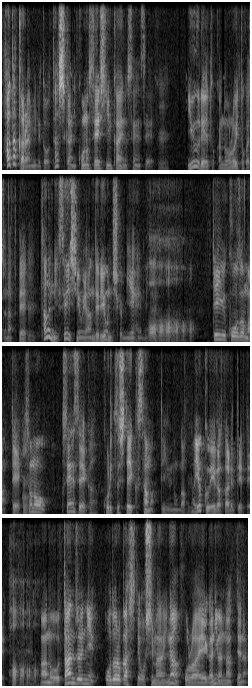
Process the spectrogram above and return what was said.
旗から見ると確かにこの精神科医の先生、うん。幽霊とか呪いとかじゃなくて、単に精神を病んでるようにしか見えへんみうたいな。っていう構造もあって、うん。その先生が孤立していく様っていうのが、まあよく描かれててあの単純に驚かしておしまいなホラー映画にはなってない。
